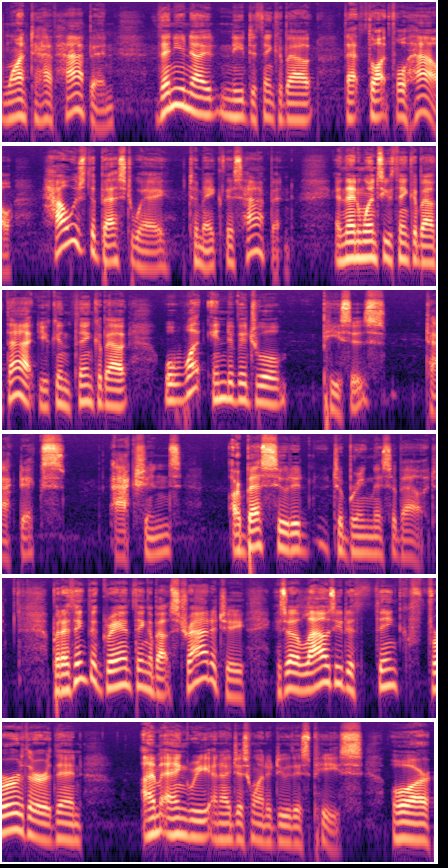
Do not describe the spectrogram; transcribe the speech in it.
want to have happen, then you need to think about that thoughtful how. How is the best way to make this happen? And then once you think about that, you can think about well, what individual pieces, tactics, actions are best suited to bring this about. But I think the grand thing about strategy is it allows you to think further than I'm angry and I just want to do this piece, or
